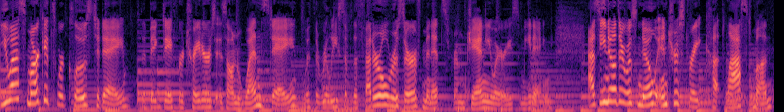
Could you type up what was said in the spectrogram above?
U.S. markets were closed today. The big day for traders is on Wednesday with the release of the Federal Reserve minutes from January's meeting. As you know, there was no interest rate cut last month,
